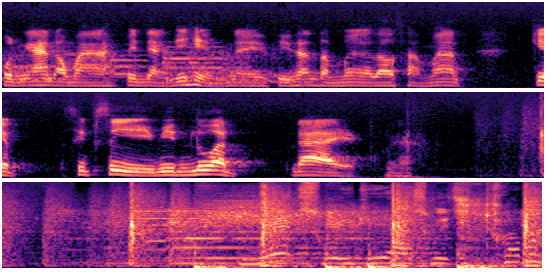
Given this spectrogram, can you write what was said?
ผลงานออกมาเป็นอย่างที่เห็นใน season summer เราสามารถเก็บ 14 วินรวดได้นะ Next week he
